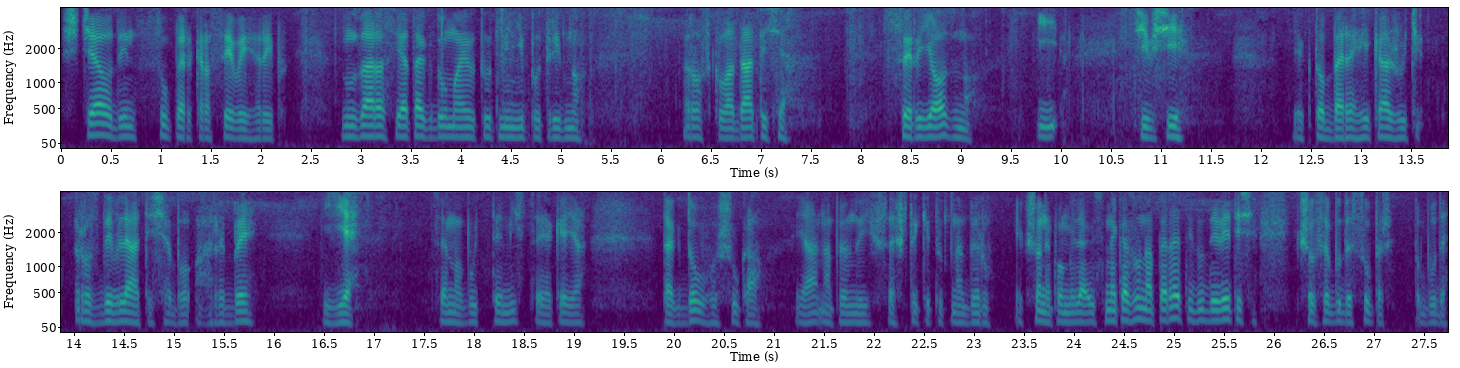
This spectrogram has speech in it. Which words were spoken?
Ще один супер красивий гриб. Ну зараз я так думаю, тут мені потрібно розкладатися серйозно. І ці всі, як то береги кажуть, роздивлятися, бо гриби є. Це, мабуть, те місце, яке я так довго шукав. Я, напевно, їх все ж таки тут наберу. Якщо не помиляюсь, не кажу наперед, іду дивитися. Якщо все буде супер, то буде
